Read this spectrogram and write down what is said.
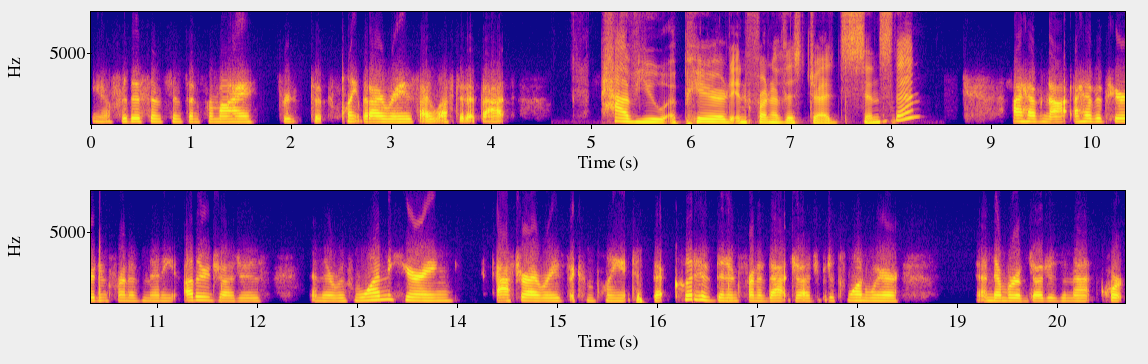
you know, for this instance and for my for the complaint that I raised, I left it at that. Have you appeared in front of this judge since then? I have not. I have appeared in front of many other judges, and there was one hearing after I raised a complaint that could have been in front of that judge, but it's one where a number of judges in that court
